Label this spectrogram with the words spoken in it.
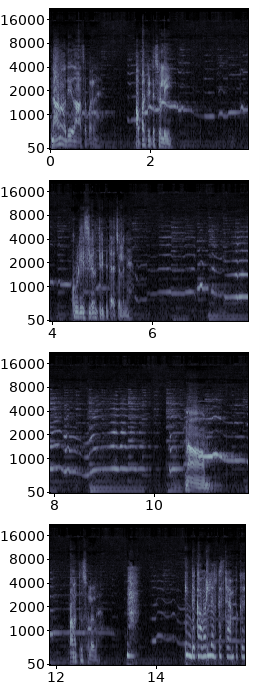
நானும் அதே தான் ஆசைப்படுறேன். அப்பா கிட்ட சொல்லி கூடிய சீக்கிரம் திருப்பி தர சொல்லுங்க. நான் பணத்தை சொல்லல. இந்த கவர்ல இருக்க ஸ்டாம்புக்கு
